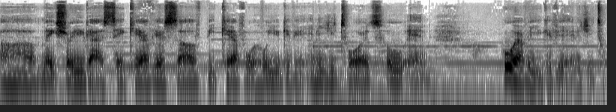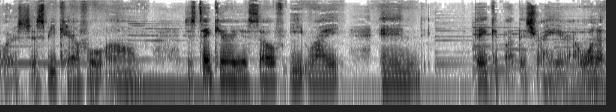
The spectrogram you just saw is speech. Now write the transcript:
Uh, make sure you guys take care of yourself. Be careful with who you give your energy towards, who and whoever you give your energy towards. Just be careful. Um, just take care of yourself. Eat right, and think about this right here. I wanna.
